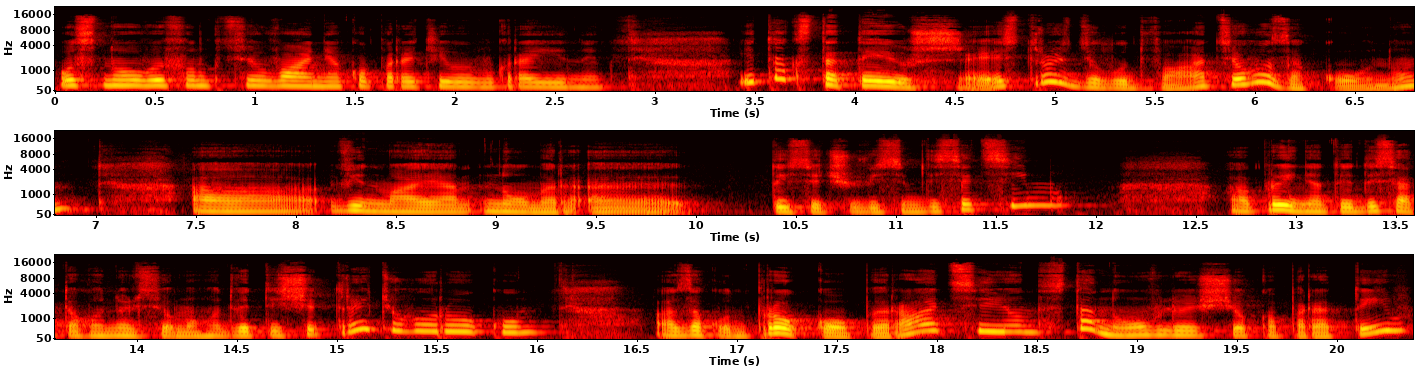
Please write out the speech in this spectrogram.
основи функціонування кооперативів України. І так, статтею 6 розділу 2 цього закону. Він має номер 1087, е, прийнятий 10.07.2003 року закон про кооперацію встановлює, що кооператив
